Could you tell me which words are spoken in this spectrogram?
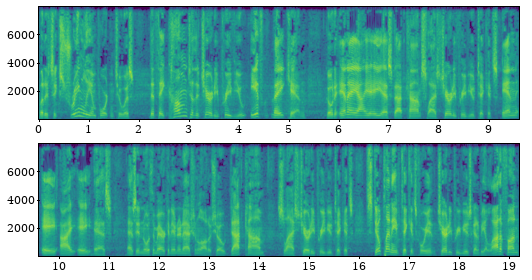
but it's extremely important to us that they come to the charity preview if they can. Go to naias.com slash charity preview tickets, N-A-I-A-S as in North American International Auto Show.com slash charity preview tickets. Still plenty of tickets for you. The charity preview is going to be a lot of fun.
